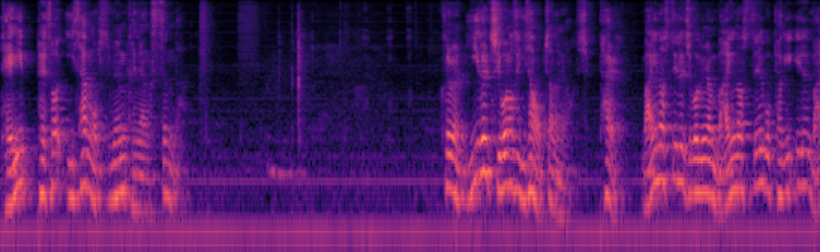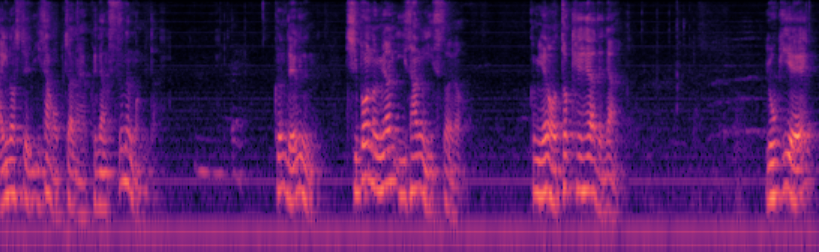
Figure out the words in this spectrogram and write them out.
대입해서 이상 없으면 그냥 쓴다. 그러면 2를 집어넣어서 이상 없잖아요. 18. 마이너스 1을 집어넣으면 마이너스 1 곱하기 1 마이너스 1 이상 없잖아요. 그냥 쓰는 겁니다. 그런데 여기는 집어넣으면 이상이 있어요. 그럼 얘는 어떻게 해야 되냐? 여기에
